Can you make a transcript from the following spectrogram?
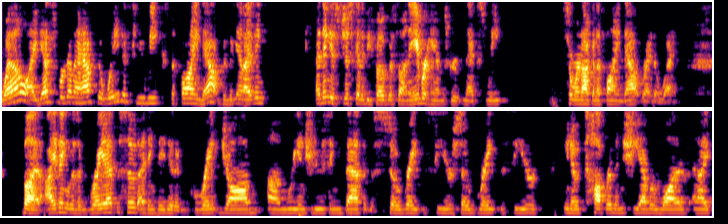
well, I guess we're gonna have to wait a few weeks to find out because again, I think I think it's just gonna be focused on Abraham's group next week, so we're not gonna find out right away. But I think it was a great episode. I think they did a great job um, reintroducing Beth. It was so great to see her, so great to see her, you know, tougher than she ever was. And I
